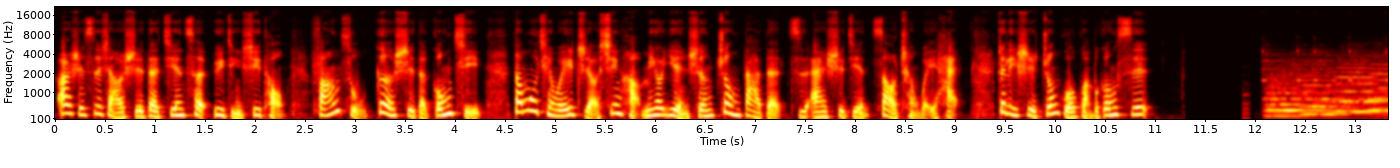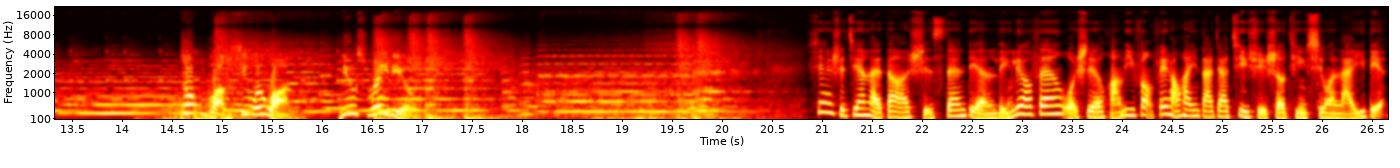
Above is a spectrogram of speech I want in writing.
二十四小时的监测预警系统，防阻各式的攻击。到目前为止，幸好没有衍生重大的资安事件造成危害。这里是中国广播公司，中广新闻网 News Radio。现在时间来到十三点零六分，我是黄丽凤，非常欢迎大家继续收听新闻来一点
